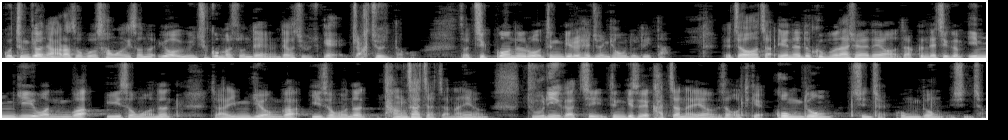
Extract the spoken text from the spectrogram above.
그 등기관이 알아서 그 상황에서는 야, 이거 직권 말소인데 내가 지어줄게. 쫙 지어준다고. 그래서 직권으로 등기를 해주는 경우들도 있다. 됐죠? 자, 얘네도 구분하셔야 돼요. 자, 근데 지금 임기원과 이송원은 자, 임기원과 이송원은 당사자잖아요. 둘이 같이 등기소에 갔잖아요. 그래서 어떻게 공동 신청, 공동 신청.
